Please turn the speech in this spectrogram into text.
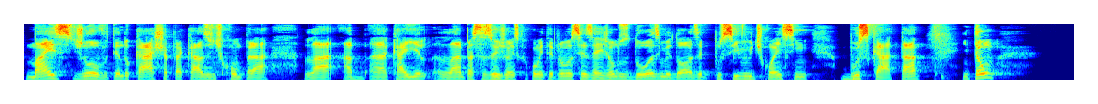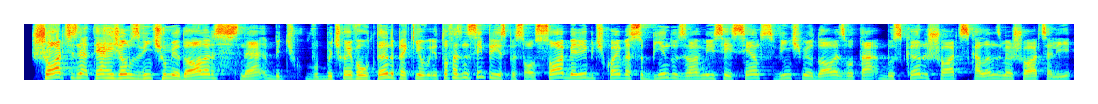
mas, de novo, tendo caixa para caso a gente comprar lá, a, a cair lá para essas regiões que eu comentei para vocês, a região dos 12 mil dólares, é possível o Bitcoin sim buscar, tá? Então, Shorts né, até a região dos 21 mil dólares, né? Bitcoin voltando para aqui. Eu estou fazendo sempre isso, pessoal. Sobe ali, Bitcoin vai subindo 19.600, 20 mil dólares. Vou estar tá buscando shorts, escalando os meus shorts ali.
